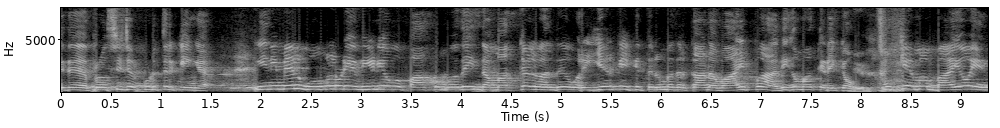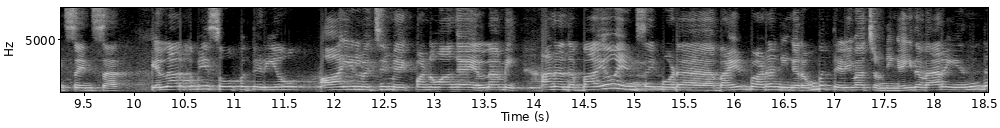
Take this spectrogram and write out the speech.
இது ப்ரொசீஜர் கொடுத்துருக்கீங்க. இனிமேல் உங்களுடைய வீடியோவை பார்க்கும்போது இந்த மக்கள் வந்து ஒரு இயற்கைக்கு திரும்பதற்கான வாய்ப்பு அதிகமா கிடைக்கும். இருக்கு. முக்கியமா பயோ என்சைன் சார் எல்லாருக்குமே சோப்பு தெரியும். ஆயில் வச்சு மேக் பண்ணுவாங்க எல்லாமே. ஆனா அந்த பயோ என்சைமோட பயன்பாடை நீங்க ரொம்ப தெளிவா சொன்னீங்க. இதை வேற எந்த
